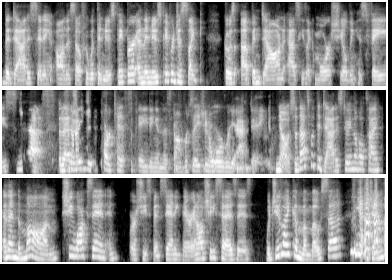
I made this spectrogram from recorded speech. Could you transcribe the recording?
the dad is sitting on the sofa with the newspaper, and the newspaper just like goes up and down as he's like more shielding his face. Yes. He's That's- not even participating in this conversation or reacting. No, so that's what the dad is doing the whole time. And then the mom, she walks in and or she's been standing there, and all she says is, Would you like a mimosa? Yeah. Jen's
